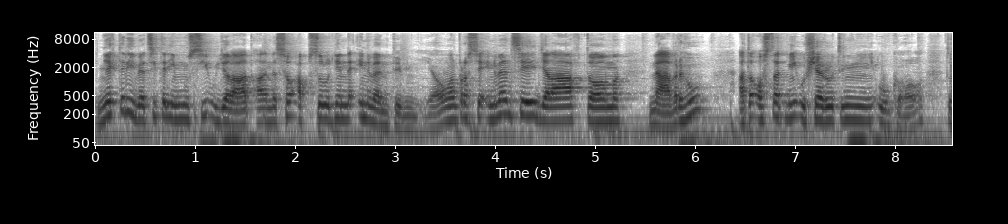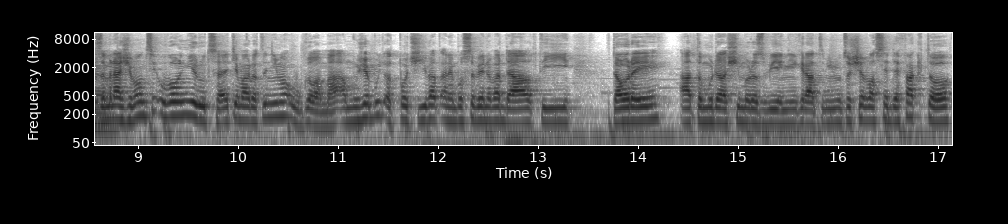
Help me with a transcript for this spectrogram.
některé věci, které musí udělat, ale jsou absolutně neinventivní. Jo? On prostě invenci dělá v tom návrhu, a to ostatní už je rutinní úkol. To znamená, že on si uvolní ruce těma rutinníma úkolama a může buď odpočívat, anebo se věnovat dál té teorii a tomu dalšímu rozvíjení kreativnímu, což je vlastně de facto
